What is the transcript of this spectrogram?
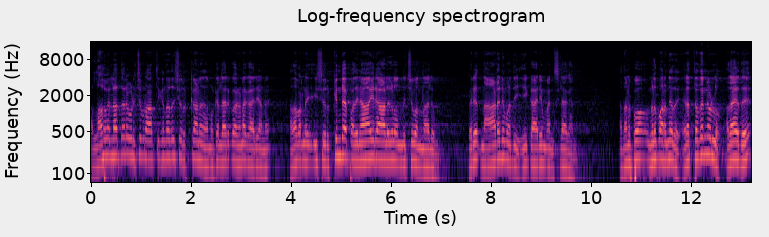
അള്ളാഹു അല്ലാത്തവരെ വിളിച്ച് പ്രാർത്ഥിക്കുന്നത് ശിർക്കാണ്. നമുക്കെല്ലാവർക്കും അറിയണ കാര്യമാണ്. അതാ പറഞ്ഞ ഈ ഷിർക്കിന്റെ പതിനായിരം ആളുകൾ ഒന്നിച്ചു വന്നാലും ഒരു നാടന് മതി ഈ കാര്യം മനസ്സിലാകാൻ. അതാണിപ്പോൾ നിങ്ങൾ പറഞ്ഞത്. അതിലത്ര തന്നെ ഉള്ളൂ. അതായത്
